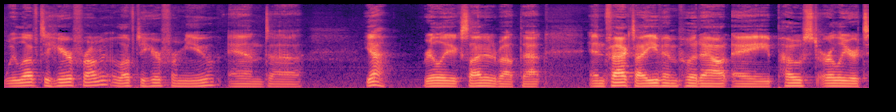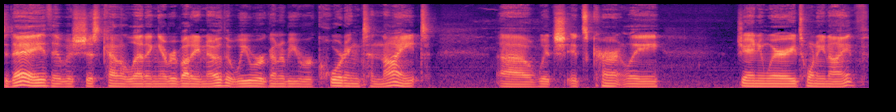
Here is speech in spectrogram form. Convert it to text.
We love to hear from it. We love to hear from you, and uh, yeah, really excited about that. In fact, I even put out a post earlier today that was just kind of letting everybody know that we were going to be recording tonight, uh, which it's currently January 29th.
